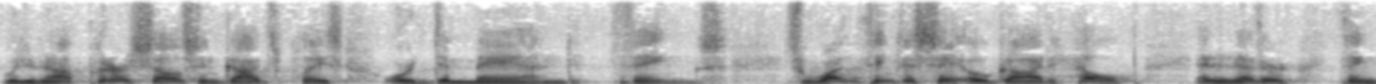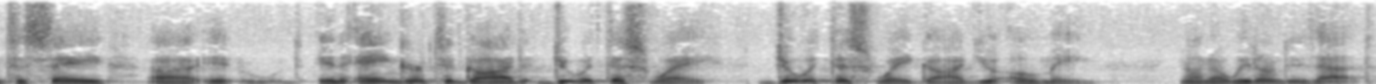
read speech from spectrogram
We do not put ourselves in God's place or demand things. It's one thing to say, oh God, help, and another thing to say uh, it, in anger to God, do it this way. Do it this way, God, you owe me. No, no, we don't do that.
